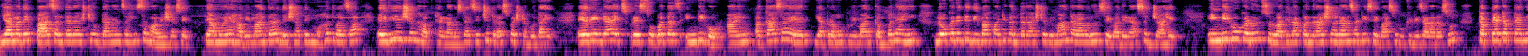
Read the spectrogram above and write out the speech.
यामध्ये पाच आंतरराष्ट्रीय उड्डाणांचाही समावेश असेल. त्यामुळे हा विमानतळ देशातील महत्त्वाचा एव्हिएशन हब ठरणार असल्याचे चित्र स्पष्ट होत आहे. एअर इंडिया एक्सप्रेस सोबतच इंडिगो आणि अकासा एअर या प्रमुख विमान कंपन्याही लोकनेते दिबा पाटील आंतरराष्ट्रीय विमानतळावरून सेवा देण्यास सज्ज आहेत. इंडिगोकडून सुरुवातीला पंधरा शहरांसाठी सेवा सुरू केली जाणार असून टप्प्याटप्प्याने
